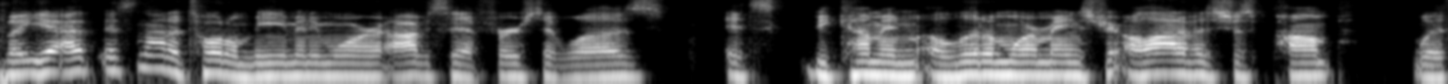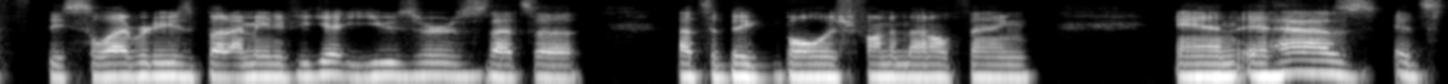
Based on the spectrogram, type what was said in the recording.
but yeah, it's not a total meme anymore. Obviously, at first it was. It's becoming a little more mainstream. A lot of it's just pump with these celebrities, but I mean, if you get users, that's a that's a big bullish fundamental thing. And it has it's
